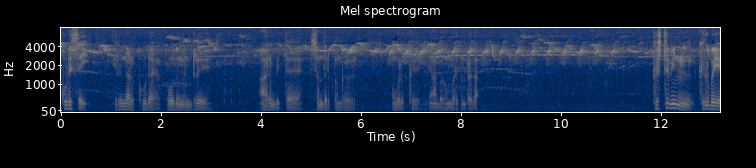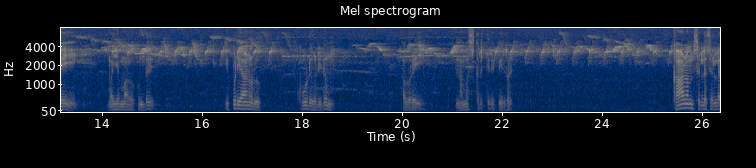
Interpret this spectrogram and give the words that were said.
குடிசை இருந்தால் கூட போதும் என்று ஆரம்பித்த சந்தர்ப்பங்கள் உங்களுக்கு ஞாபகம் வருகின்றதா? கிறிஸ்துவின் கிருபையை மையமாக கொண்டு இப்படியான ஒரு கூடுகளிலும் அவரை நமஸ்கரித்திருப்பீர்கள். காலம் செல்ல செல்ல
